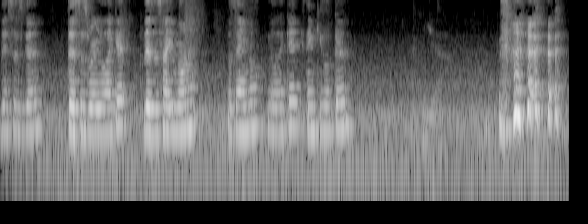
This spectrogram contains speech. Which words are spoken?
This is good. This is where you like it. This is how you want it. This angle, you like it? You think you look good? Yeah.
